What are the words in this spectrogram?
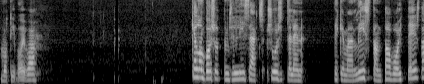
motivoivaa. Kellon poisottamisen lisäksi suosittelen tekemään listan tavoitteista.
